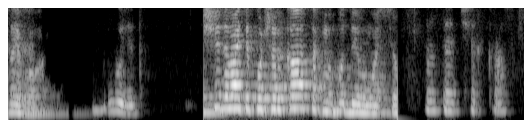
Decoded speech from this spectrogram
Дай Бог. будет. Ще давайте по Черкасах ми подивимося. Продать Черкассы.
